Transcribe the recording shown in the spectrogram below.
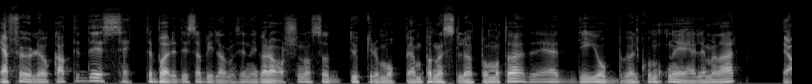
Jeg føler jo ikke at de setter bare disse bilene sine i garasjen, og så dukker de opp igjen på neste løp, på en måte. De jobber vel kontinuerlig med det her. Ja,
